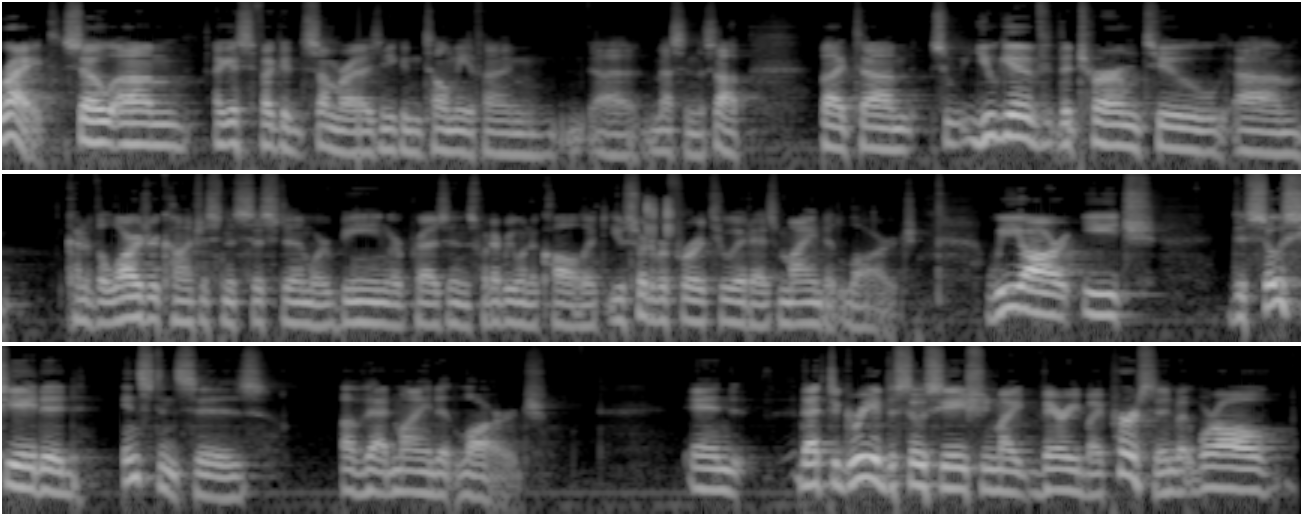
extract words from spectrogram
Right. So um, I guess if I could summarize, and you can tell me if I'm uh, messing this up. But um, so you give the term to um, kind of the larger consciousness system or being or presence, whatever you want to call it, you sort of refer to it as mind at large. We are each dissociated instances of that mind at large. And that degree of dissociation might vary by person, but we're all,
